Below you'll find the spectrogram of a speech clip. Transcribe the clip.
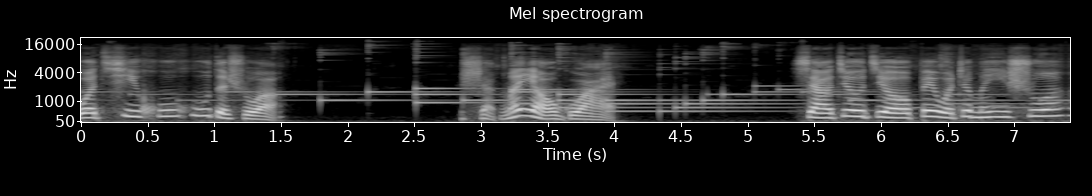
我气呼呼地说：“什么妖怪？”小舅舅被我这么一说，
